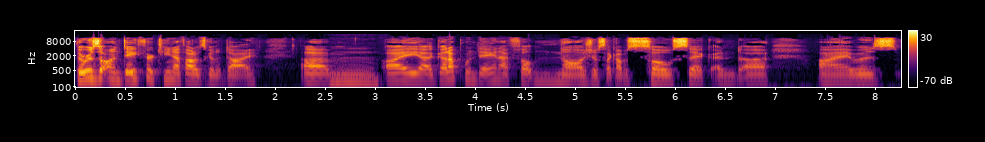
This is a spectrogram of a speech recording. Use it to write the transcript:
there was on day thirteen. I thought I was gonna die. Um, I uh, got up one day and I felt nauseous, like I was so sick, and uh, I was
